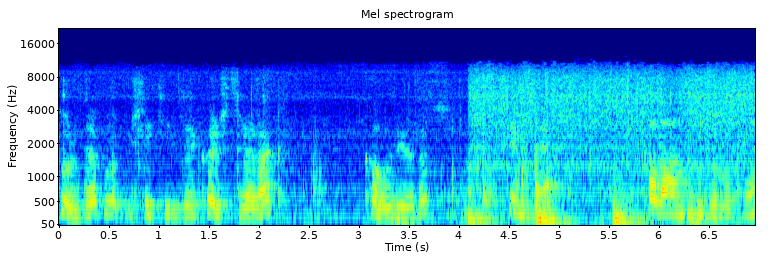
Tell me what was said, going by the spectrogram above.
turda bu şekilde karıştırarak kavuruyoruz. Şimdi kalan tuzumuzu,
